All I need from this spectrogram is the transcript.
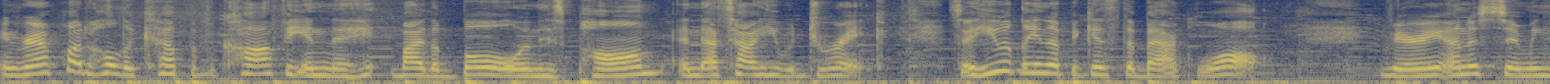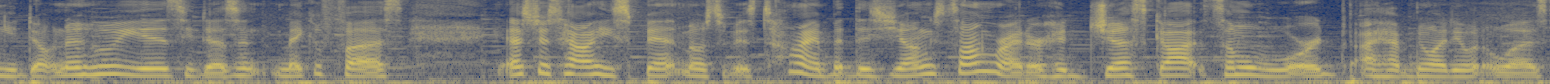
and Grandpa would hold a cup of coffee in the by the bowl in his palm, and that's how he would drink. So he would lean up against the back wall. Very unassuming. You don't know who he is. He doesn't make a fuss. That's just how he spent most of his time. But this young songwriter had just got some award. I have no idea what it was.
